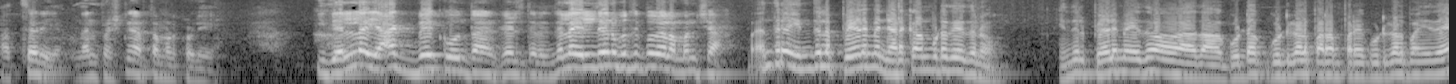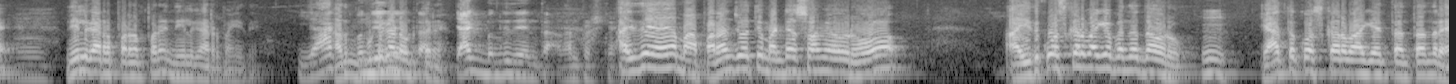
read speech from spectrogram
ಅದು ಸರಿ ನನ್ನ ಪ್ರಶ್ನೆ ಅರ್ಥ ಮಾಡ್ಕೊಳ್ಳಿ. ಇದೆಲ್ಲ ಯಾಕೆ ಬೇಕು ಅಂತ ಕೇಳ್ತಾರೆ ಇದೆಲ್ಲ ಇಲ್ದೇನು ಬದುಕ್ಬೋದಲ್ಲ ಮನುಷ್ಯ? ಅಂದ್ರೆ ಹಿಂದೆಲ್ಲ ಮೇಲೆ ನಡ್ಕೊಂಡ್ಬಿಡೋದೇ ಇದನ್ನು. ಹಿಂದೆಲ್ಲ ಪೇಳ್ಮೆ ಇದು ಅದು ಗುಡ್ಡ ಗುಡ್ಗಳ ಪರಂಪರೆ ಗುಡ್ಗಳ ಬಂದಿದೆ ನೀಲ್ಗಾರ ಪರಂಪರೆ ನೀಲ್ಗಾರ ಬಂದಿದೆ ಹೋಗ್ತಾರೆ. ಯಾಕೆ ಬಂದಿದೆ ಅಂತ ನನ್ನ ಪ್ರಶ್ನೆ. ಅದೇ ಪರಂಜ್ಯೋತಿ ಮಂಡ್ಯಸ್ವಾಮಿ ಅವರು ಇದಕ್ಕೋಸ್ಕರವಾಗಿ ಬಂದದ್ದು ಅವರು. ಯಾತಕ್ಕೋಸ್ಕರವಾಗಿ ಅಂತಂತಂದ್ರೆ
